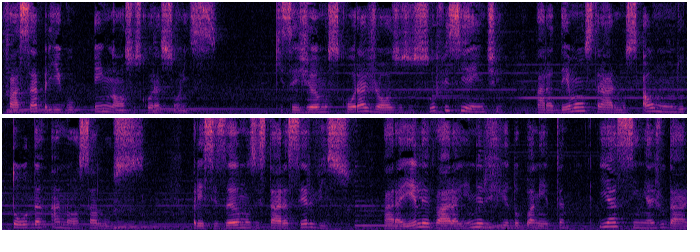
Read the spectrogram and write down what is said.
faça abrigo em nossos corações, que sejamos corajosos o suficiente para demonstrarmos ao mundo toda a nossa luz. Precisamos estar a serviço para elevar a energia do planeta e assim ajudar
